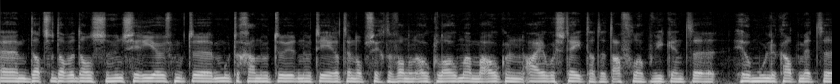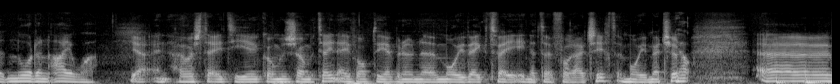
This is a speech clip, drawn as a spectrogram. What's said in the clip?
Um, dat, we, dat we dan hun serieus moeten, moeten gaan noteren ten opzichte van een Oklahoma, maar ook een Iowa State dat het afgelopen weekend uh, heel moeilijk had met uh, Northern Iowa. Ja, en Iowa State, die komen ze zo meteen even op. Die hebben een mooie week 2 in het vooruitzicht. Een mooie matchup. Ja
